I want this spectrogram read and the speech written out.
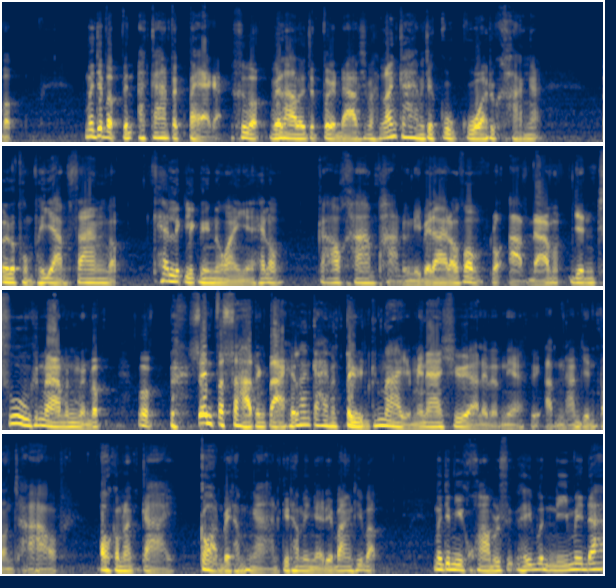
แบบมันจะแบบเป็นอาการแปลกๆอะคือแบบเวลาเราจะเปิดน้ำใช่ไหมร่างกายมันจะกลัวๆทุกครั้งอะเออเราผมพยายามสร้างแบบแค่เล็กๆน้อยๆเงี้ยให้เราก้าวข้ามผ่านตรงนี้ไปได้ แล้วพอเราอาบน้ำแบบเย็นชู่ขึ้นมามันเหมือนแบบแบบเส้นประสาทต่างๆ ให้ร่างกายมันตื่นขึ้นมาอย่างไม่น่าเชื่ออะไรแบบเนี้ยคืออาบน้ำเย็นตอนเช้า ออกกำลังกายก่อนไปทำงานคือทำยังไงได้บ้างที่แบบ มันจะมีความรู้สึกเฮ้ยวันนี้ไม่ได้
